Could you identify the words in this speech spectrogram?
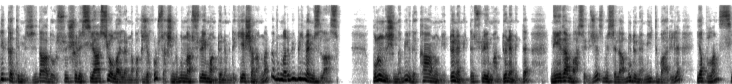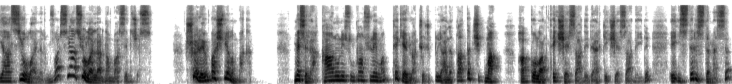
dikkatimizi daha doğrusu şöyle siyasi olaylarına bakacak olursak şimdi bunlar Süleyman dönemindeki yaşananlar ve bunları bir bilmemiz lazım. Bunun dışında bir de Kanuni döneminde, Süleyman döneminde neyden bahsedeceğiz? Mesela bu dönem itibariyle yapılan siyasi olaylarımız var. Siyasi olaylardan bahsedeceğiz. Şöyle bir başlayalım bak. Mesela Kanuni Sultan Süleyman tek evlat çocuktu. Yani tahta çıkma hakkı olan tek şehzadeydi, erkek şehzadeydi. E, ister istemezse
